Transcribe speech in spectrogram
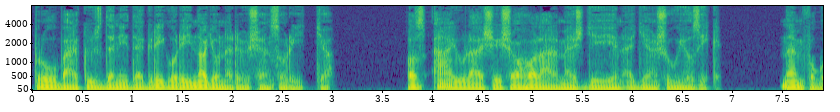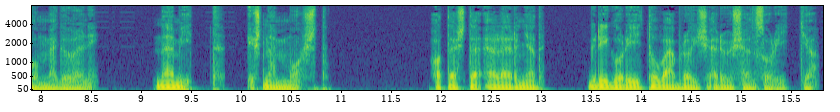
Próbál küzdeni, de Grigori nagyon erősen szorítja. Az ájulás és a halál mesdjéjén egyensúlyozik. Nem fogom megölni. Nem itt, és nem most. A teste elernyed, Grigori továbbra is erősen szorítja.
